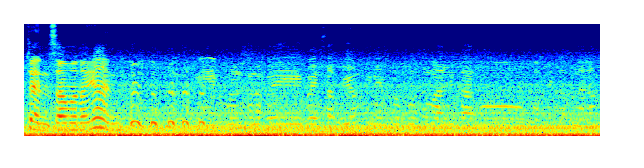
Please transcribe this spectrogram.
Tsansa mo na yan. I-inform ko na kay Baisap yun. Pinag-inform ko sumali ako. Pick up na lang.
